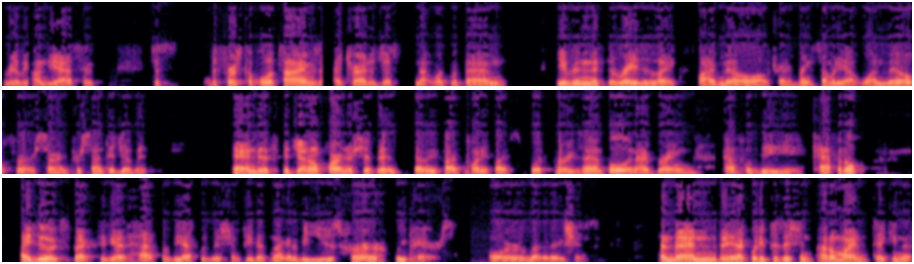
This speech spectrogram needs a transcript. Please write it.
really on the asset. Just the first couple of times I try to just network with them, even if the rate is like five mil, I'll try to bring somebody at one mil for a certain percentage of it. And if the general partnership is 75-25 split, for example, and I bring half of the capital, I do expect to get half of the acquisition fee that's not going to be used for repairs or renovations. And then the equity position, I don't mind taking a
